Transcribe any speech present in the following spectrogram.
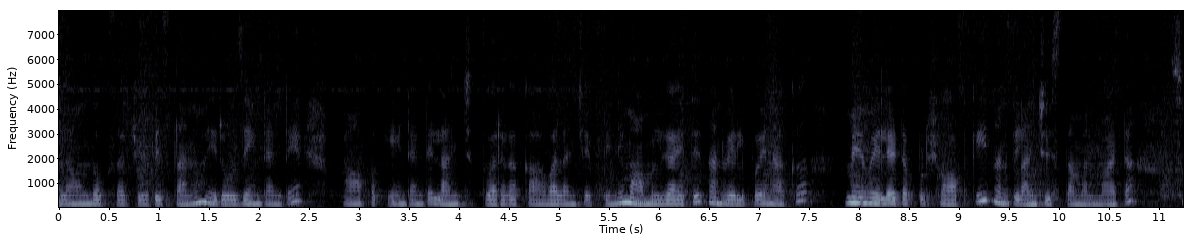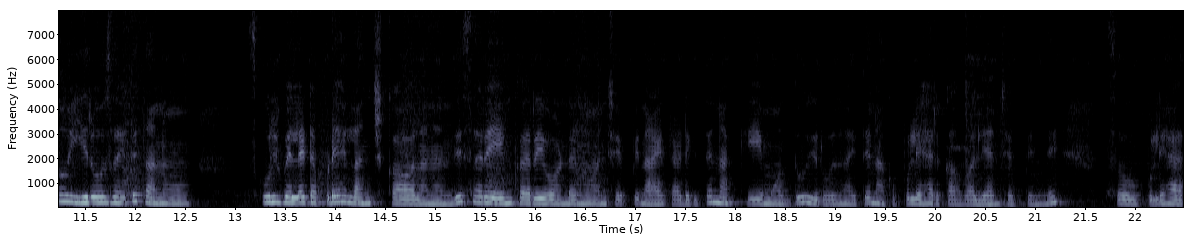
ఎలా ఉందో ఒకసారి చూపిస్తాను. ఈరోజు ఏంటంటే పాపకి ఏంటంటే లంచ్ త్వరగా కావాలని చెప్పింది. మామూలుగా అయితే తను వెళ్ళిపోయినాక మేము వెళ్ళేటప్పుడు షాప్కి తనకు లంచ్ ఇస్తామన్నమాట. సో ఈరోజు అయితే తను స్కూల్కి వెళ్ళేటప్పుడే లంచ్ కావాలని అంది. సరే ఏం కర్రీ వండను అని చెప్పి నైట్ అడిగితే నాకు ఏం వద్దు ఈరోజు అయితే నాకు పులిహోర కావాలి అని చెప్పింది. సో పులిహోర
